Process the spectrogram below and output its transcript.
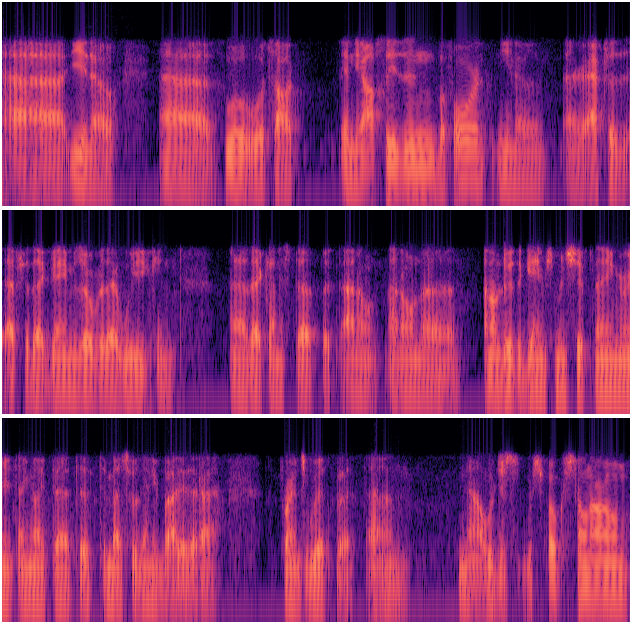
uh, you know, uh, we'll we'll talk in the off season before you know or after after that game is over that week and uh, that kind of stuff. But I don't I don't uh, I don't do the gamesmanship thing or anything like that to, to mess with anybody that I'm friends with. But um, no, we're just we're just focused on our own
